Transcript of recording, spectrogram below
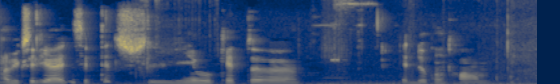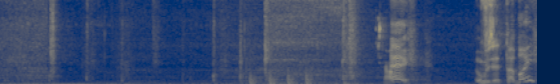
Ah, vu que c'est lié à elle, c'est peut-être lié aux quêtes, euh, quêtes de contrat. Ah. Hey Vous êtes pas Brie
